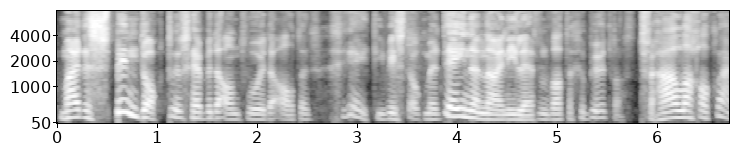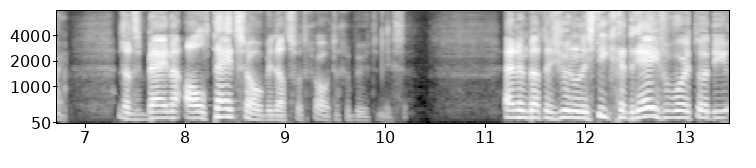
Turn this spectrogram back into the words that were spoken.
Maar de spindokters hebben de antwoorden altijd gereed. Die wisten ook meteen na 9-11 wat er gebeurd was. Het verhaal lag al klaar. Dat is bijna altijd zo bij dat soort grote gebeurtenissen. En omdat de journalistiek gedreven wordt door die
